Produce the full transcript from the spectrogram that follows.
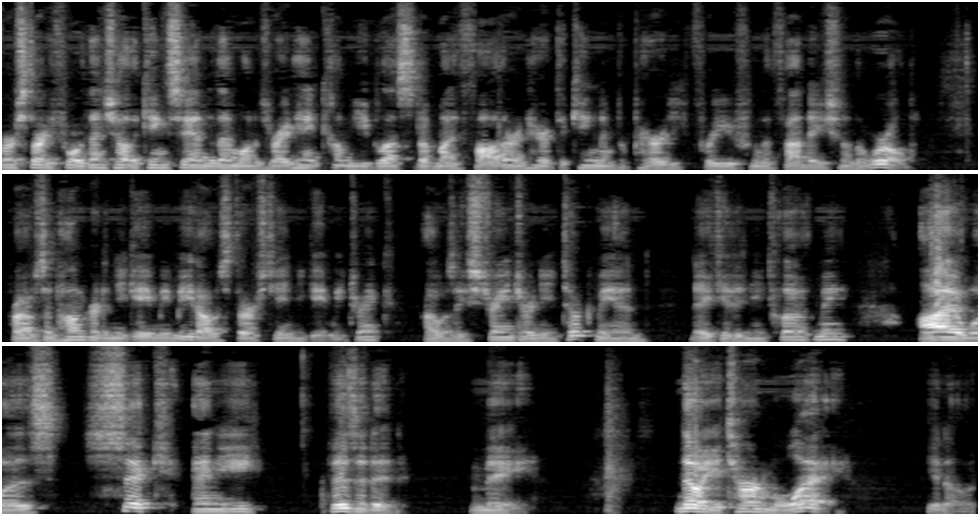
verse 34, then shall the king say unto them on his right hand, Come ye blessed of my father, inherit the kingdom prepared for you from the foundation of the world. For I was an hungered, and ye gave me meat. I was thirsty, and ye gave me drink. I was a stranger, and ye took me in. Naked, and ye clothed me. I was sick, and ye visited me. No, you turn them away. You know,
